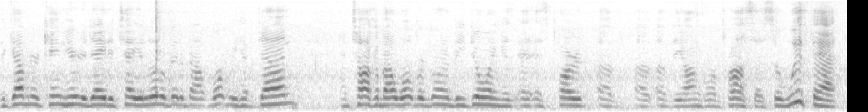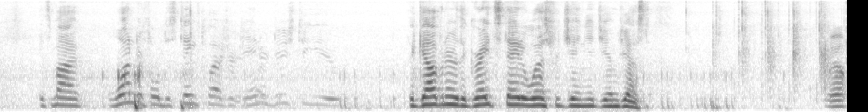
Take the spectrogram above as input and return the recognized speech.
the governor came here today to tell you a little bit about what we have done and talk about what we're going to be doing as, as part of, of, of the ongoing process. So with that, it's my wonderful, distinct pleasure to introduce to you the governor of the great state of West Virginia, Jim Justice. Well,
